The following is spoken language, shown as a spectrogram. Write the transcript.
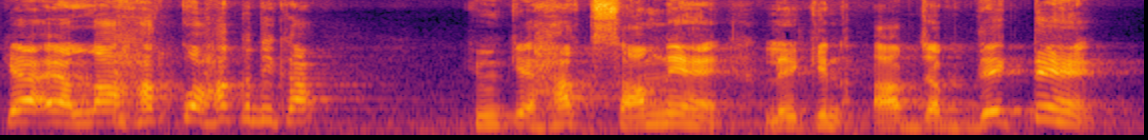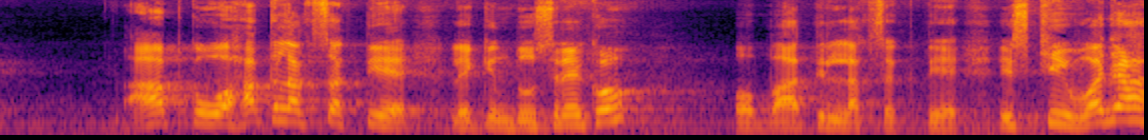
کہ اے اللہ، حق کو حق دکھا۔ کیونکہ حق سامنے ہے، لیکن آپ جب دیکھتے ہیں، آپ کو وہ حق لگ سکتی ہے، لیکن دوسرے کو وہ باطل لگ سکتی ہے۔ اس کی وجہ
